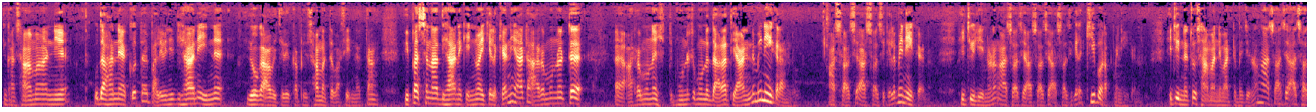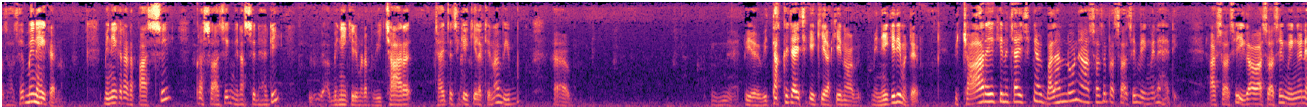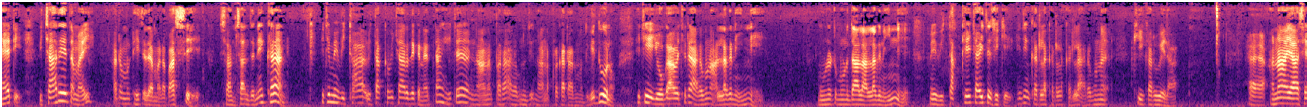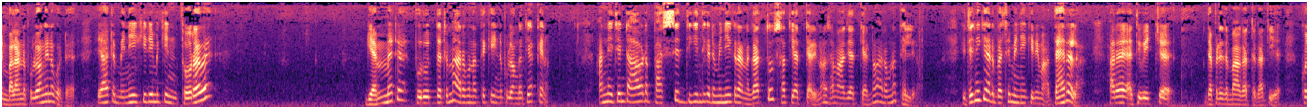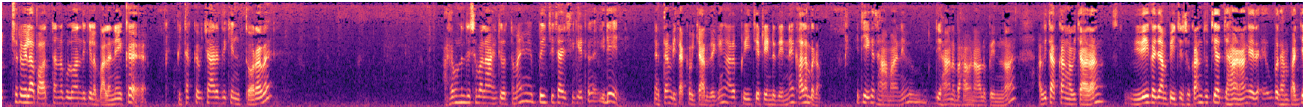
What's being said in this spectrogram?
නිකන් සාමාන්‍ය උදාහරණයක් ගත්තොත් පළවෙනි ධ්‍යානයේ ඉන්න යෝග ආචරික අපි සමත වශයෙන් නැත්නම් විපස්සනා ධ්‍යානයක ඉන්නවයි කියලා කියන්නේ යාට අරමුණට අරමුණ මුණට මුණ දාලා ධ්‍යානෙ මෙනෙහි කරන්න ඕන. ආස්වාසය ආස්වාසය කියලා මෙනෙහි කරනවා. හිතවිලි එනවනම් ආස්වාසය ආස්වාසය ආස්වාසය කියලා කීපවරක් මෙනෙහි කරනවා. හිතින් නැතු සාමාන්‍ය මට්ටමේ තියෙනවා ආස්වාසය ආස්වාසය මෙනෙහි කරනවා. මෙනෙහි කරාට පස්සේ ප්‍රසවාසයෙන් වෙනස් වෙන හැටි මෙනෙහි කිරීමට අපි විචාර චෛතසිකය කියලා කියනවා විතක්ක චෛතසිකය කියලා කියනවා මෙනෙහි කිරීමට විචාරය කියන චෛතසිකය අපි බලන්න ඕනේ ආස්වාස ප්‍රසවාසයෙන් වෙන් වෙන හැටි. ආස්වාසය ඊගා ආස්වාසයෙන් වෙන් වෙන හැටි. විචාරය තමයි අරමුණට හිත දැම්මට පස්සේ සංසන්දනය කරන්නේ. ඉතින් මේ විතක්ක ਵਿਚාර දෙක නැත්නම් හිත නානපර අරමුණු නාන ප්‍රකාර අරමුණු දිගේ දුවනවා. ඉතින් මේ යෝගාවචරය අරමුණ අල්ලගෙන ඉන්නේ. මූණට මූණ දාලා අල්ලගෙන ඉන්නේ මේ විතක්කේ චෛතසිකේ. ඉතින් කරලා කරලා කරලා අරමුණ කීකරු වෙලා අනායාසයෙන් බලන්න පුළුවන් වෙනකොට එයාට මෙනෙහි කිරීමකින් තොරව ගැම්මට පුරුද්දටම අරමුණත් එක්ක ඉන්න පුළුවන් ගතියක් එනවා. අන්න එතෙන්ට ආවට පස්සේ දිගින් දිගට මෙනෙහි කරන්න ගත්තොත් සතියත් කැඩෙනවා සමාධියත් කැඩෙනවා අරමුණත් හෙල්ලෙනවා. ඉතින් ඊට පස්සේ මෙනෙහි කිරීම අතහැරලා අර ඇති වෙච්ච දැපෙන තබාගත්ත ගතිය කොච්චර වෙලා පවත්වන්න පුළුවන්ද කියලා බලන එක පිටක්ක ਵਿਚාර දෙකෙන් තොරව අරමුණ දිස බලා හිටියොත් තමයි මේ ප්‍රීචිතයිසිකේට ඉඩ එන්නේ. නැත්තම් විතක්ක ਵਿਚාර දෙකෙන් අර ප්‍රීචයට එන්න දෙන්නේ කලඹනවා. ඉතින් ඒක සාමාන්‍ය ධ්‍යාන භාවනාවල පෙන්නවා. අවිතක්කං අවිචාරං විවේකජම් පීච සුඛං ဒ ුතිය ධානං උපසම්පජ්ජ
